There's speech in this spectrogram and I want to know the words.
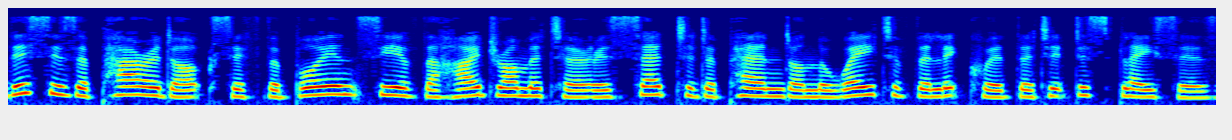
This is a paradox if the buoyancy of the hydrometer is said to depend on the weight of the liquid that it displaces.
